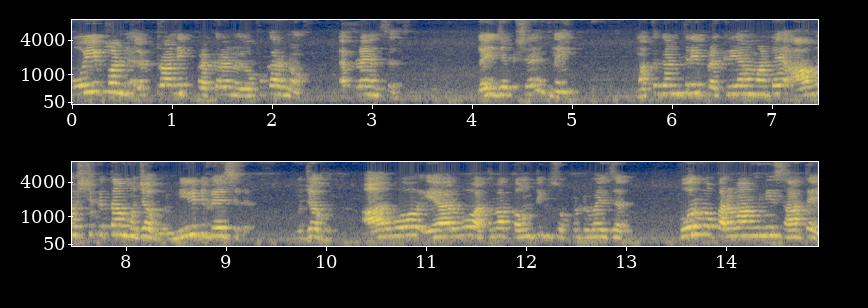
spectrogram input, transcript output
કોઈ પણ ઇલેક્ટ્રોનિક પ્રકરણ ઉપકરણો એપ્લાયન્સીસ લઈ જશે નહીં. મતગણતરી પ્રક્રિયા માટે આવશ્યકતા મુજબ નીડ બેઝડ મુજબ આરઓ એઆરઓ અથવા કાઉન્ટિંગ સુપરવાઇઝર પૂર્વ પરવાનગી સાથે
